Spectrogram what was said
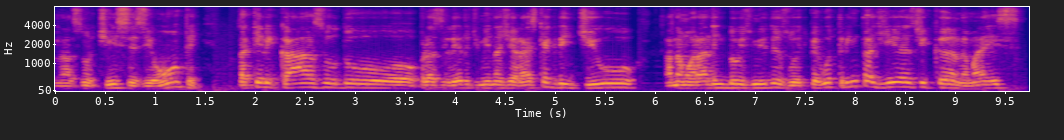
nas notícias e ontem daquele caso do brasileiro de Minas Gerais que agrediu a namorada em 2018. Pegou 30 dias de cana, mas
